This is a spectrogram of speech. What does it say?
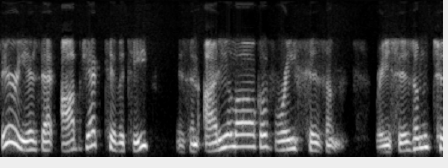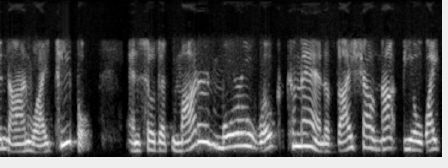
theory is that objectivity is an ideologue of racism, racism to non-white people. And so the modern moral woke command of thou shalt not be a white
